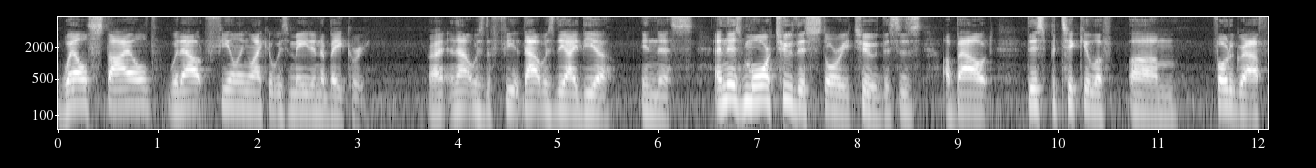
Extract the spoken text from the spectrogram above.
well styled without feeling like it was made in a bakery, right? And that was the that was the idea in this. And there's more to this story too. This is about this particular um, photograph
